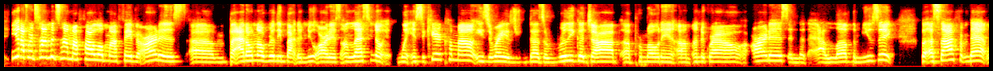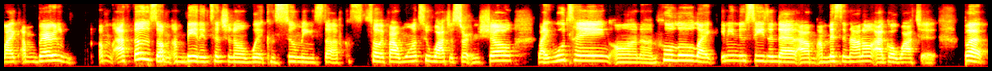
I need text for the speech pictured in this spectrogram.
you know, from time to time I follow my favorite artists, um, but I don't know really about the new artists unless you know when Insecure come out, Issa Rae is, does a really good job of promoting um, underground artists, and the, I love the music. But aside from that, like I'm very I'm, I feel as I'm, I'm, being intentional with consuming stuff. So if I want to watch a certain show like Wu Tang on um, Hulu, like any new season that I'm, I'm, missing out on, I go watch it. But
